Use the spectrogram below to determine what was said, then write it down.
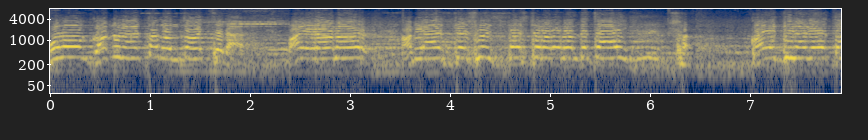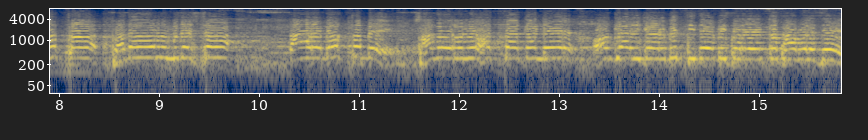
কোনো ঘটনার তদন্ত হচ্ছে না। ভাইরা আমার, আমি আজকে সুস্পষ্টভাবে বলতে চাই কয়েকদিন আগে তথ্য প্রধান উপদেষ্টা তার বক্তব্যে সাগরুনি হত্যাকাণ্ডের অগ্রাধিকার ভিত্তিতে বিচারের কথা বলেছেন।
